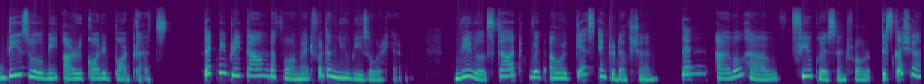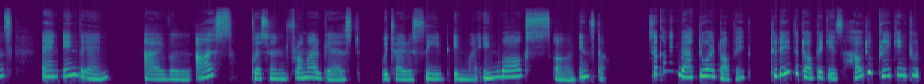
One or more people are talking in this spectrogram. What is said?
these will be our recorded podcasts. Let me break down the format for the newbies over here. We will start with our guest introduction, then I will have few questions for discussions, and in the end, I will ask questions from our guest which I received in my inbox on Insta. So, coming back to our topic, today the topic is how to break into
